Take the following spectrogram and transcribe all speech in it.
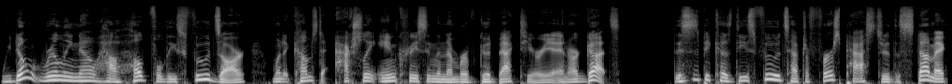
We don't really know how helpful these foods are when it comes to actually increasing the number of good bacteria in our guts. This is because these foods have to first pass through the stomach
